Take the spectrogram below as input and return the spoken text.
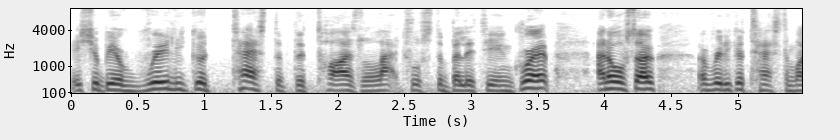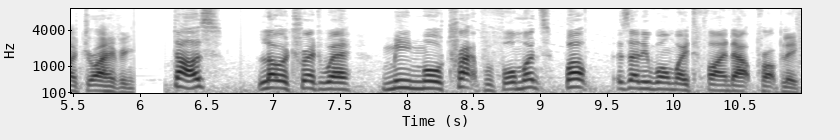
it should be a really good test of the tire's lateral stability and grip and also a really good test of my driving. Does lower tread wear mean more track performance? Well, there's only one way to find out properly.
